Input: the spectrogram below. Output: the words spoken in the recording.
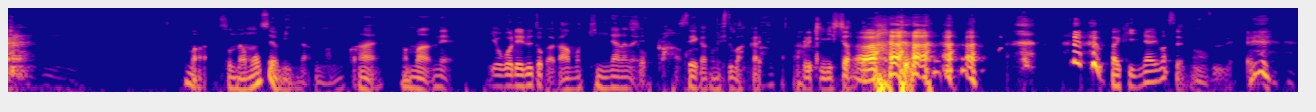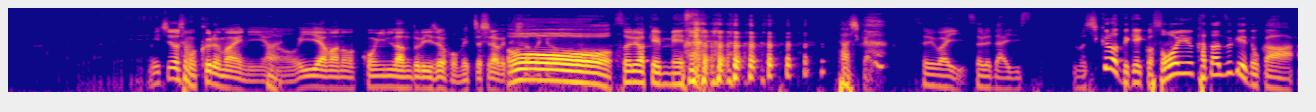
まあそんなもんすよみんな。そんなもんか。はい。まね、汚れるとかがあんま気にならない。性格の人ばっかりだこれ気にしちゃっかた。ら。まあ気になりますよね、うん普通で。一応でも来る前に、はいあの、飯山のコインランドリー情報めっちゃ調べてきたんだけど。おー、それは賢明ですね。確かに。それはいい。それ大事ですね。でもシクロって結構そういう片付けとか、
